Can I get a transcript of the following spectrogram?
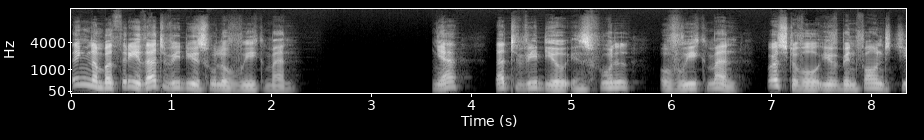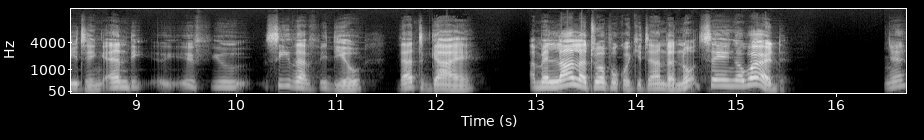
Thing number three: that video is full of weak men. Yeah, that video is full of weak men. First of all, you've been found cheating, and if you see that video, that guy amelala tu hapo kwa kitanda, not saying a word. Yeah?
